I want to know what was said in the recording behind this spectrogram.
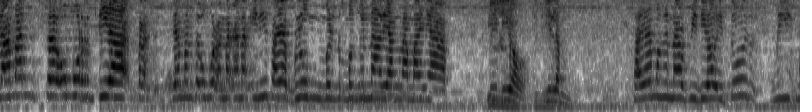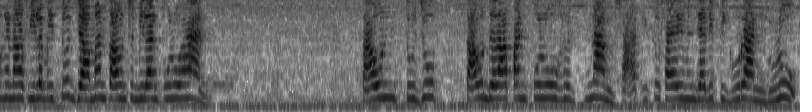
Zaman seumur dia, zaman seumur anak-anak ini saya belum men- mengenal yang namanya video, film. Saya mengenal video itu, mengenal film itu zaman tahun 90-an. Tahun 7 tahun 86 saat itu saya menjadi figuran dulu.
